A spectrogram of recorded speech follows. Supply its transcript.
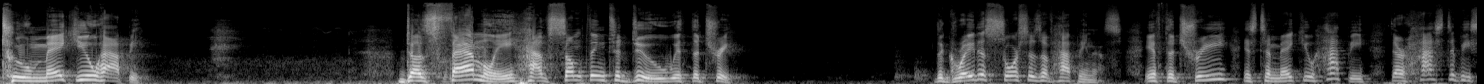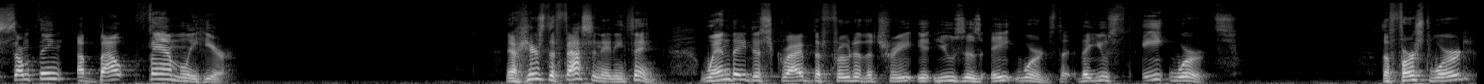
To make you happy. Does family have something to do with the tree? the greatest sources of happiness. If the tree is to make you happy, there has to be something about family here. Now, here's the fascinating thing. When they describe the fruit of the tree, it uses eight words. They use eight words. The first word,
